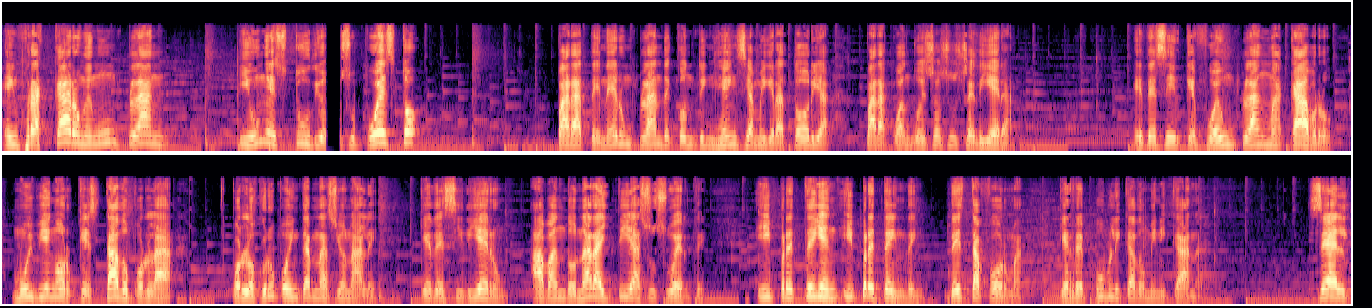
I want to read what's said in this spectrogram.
enfrascaron en un plan y un estudio supuesto para tener un plan de contingencia migratoria para cuando eso sucediera. Es decir, que fue un plan macabro, muy bien orquestado por, la, por los grupos internacionales que decidieron abandonar Haití a su suerte y pretenden, y pretenden de esta forma que República Dominicana sea el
